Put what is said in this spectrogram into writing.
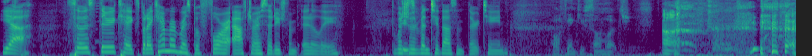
Yeah. So it was three kicks, but I can't remember if it's before or after I studied from Italy, which Is- would have been 2013. Oh, thank you so much. Uh,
